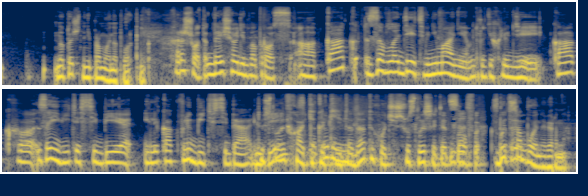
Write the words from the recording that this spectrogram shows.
но точно не про мой нетворкинг. Хорошо, тогда еще один вопрос. А как завладеть вниманием других людей? Как э, заявить о себе или как влюбить в себя людей? То есть лайфхаки которыми... какие-то, да, ты хочешь услышать от Софы? Да. Быть которыми... собой, наверное.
